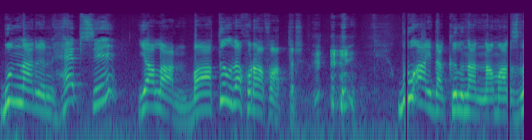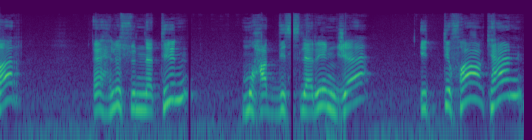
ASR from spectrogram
Bunların hepsi yalan, batıl ve hurafattır. bu ayda kılınan namazlar ehli sünnetin muhaddislerince ittifaken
